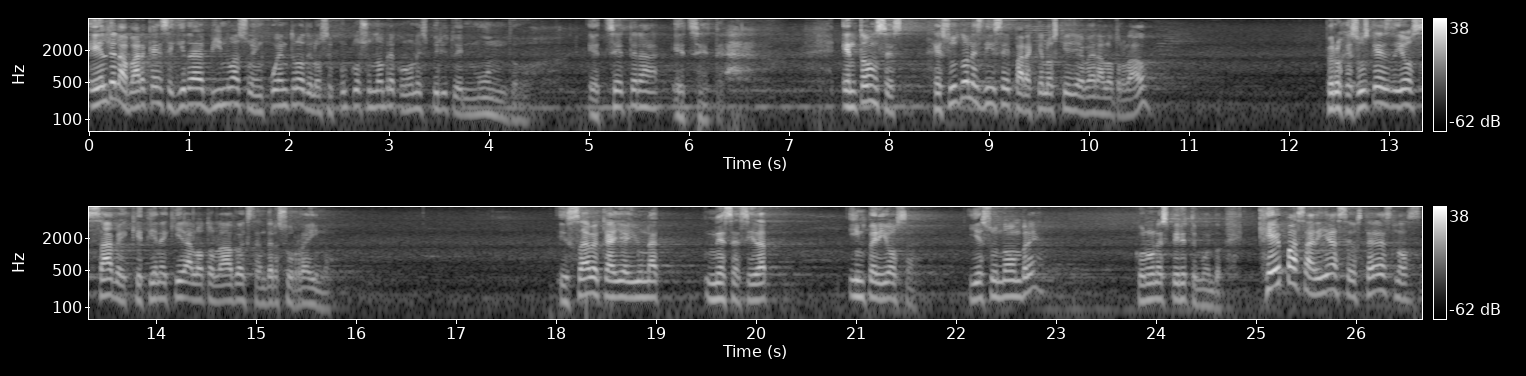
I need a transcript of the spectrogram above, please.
él de la barca enseguida vino a su encuentro de los sepulcros un hombre con un espíritu inmundo, etcétera, etcétera. Entonces, Jesús no les dice para qué los quiere llevar al otro lado. Pero Jesús, que es Dios, sabe que tiene que ir al otro lado a extender su reino. Y sabe que hay una necesidad imperiosa. Y es un hombre con un espíritu inmundo. ¿Qué pasaría si ustedes nos...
